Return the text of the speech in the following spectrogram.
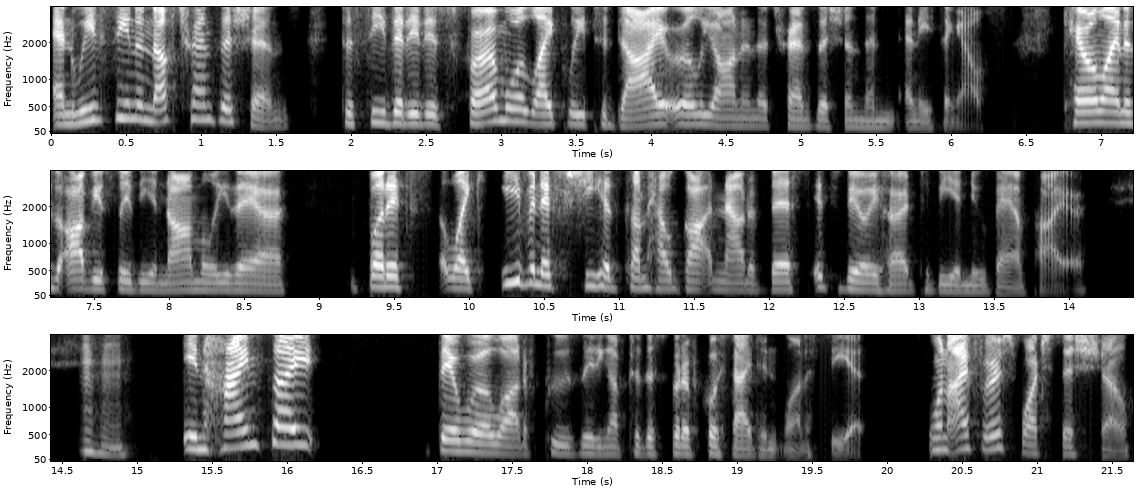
And we've seen enough transitions to see that it is far more likely to die early on in a transition than anything else. Caroline is obviously the anomaly there, but it's like even if she had somehow gotten out of this, it's very hard to be a new vampire. Mhm. In hindsight, there were a lot of clues leading up to this, but of course I didn't want to see it. When I first watched this show,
